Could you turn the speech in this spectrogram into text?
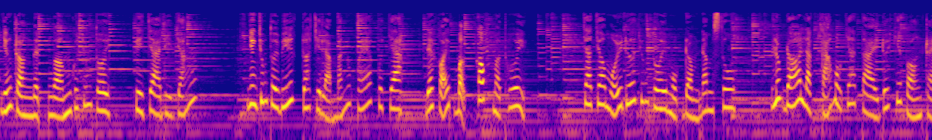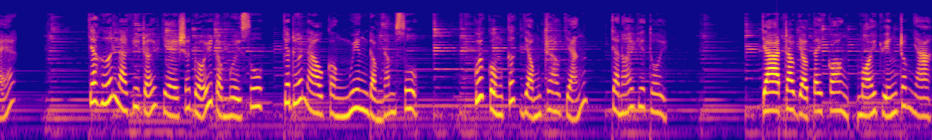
những trò nghịch ngợm của chúng tôi khi cha đi vắng. Nhưng chúng tôi biết đó chỉ là mánh khóe của cha để khỏi bật khóc mà thôi. Cha cho mỗi đứa chúng tôi một đồng năm xu, lúc đó là cả một gia tài đối với bọn trẻ. Cha hứa là khi trở về sẽ đổi đồng 10 xu cho đứa nào còn nguyên đồng năm xu. Cuối cùng cất giọng trao giảng, cha nói với tôi. Cha trao vào tay con mọi chuyện trong nhà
